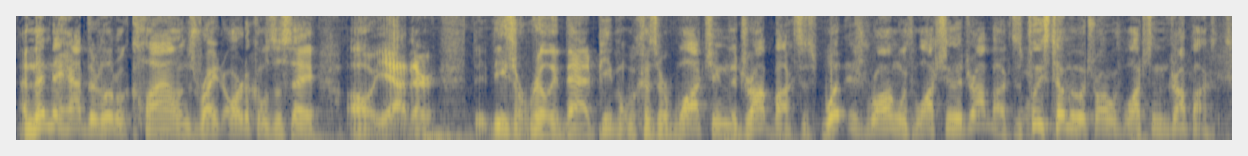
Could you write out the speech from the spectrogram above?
And then they have their little clowns write articles to say, "Oh yeah, they're th- these are really bad people because they're watching the drop boxes." What is wrong with watching the drop boxes? Please tell me what's wrong with watching the drop boxes.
